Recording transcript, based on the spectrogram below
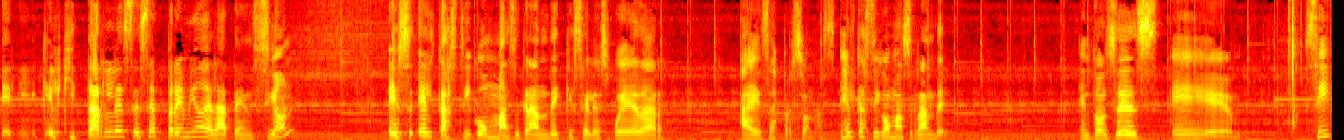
el quitarles ese premio de la atención es el castigo más grande que se les puede dar a esas personas. Es el castigo más grande. Entonces, eh, sí,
